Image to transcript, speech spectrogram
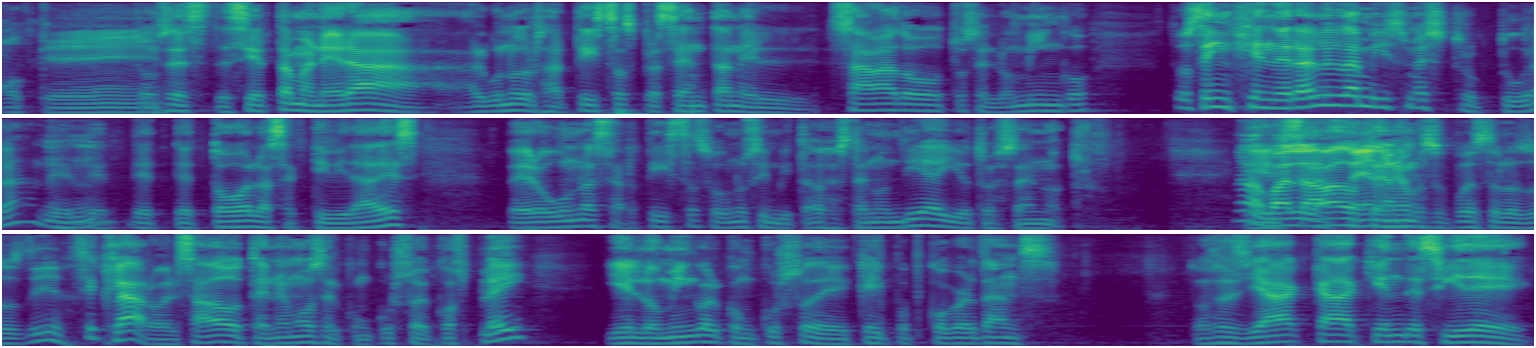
Ok. Entonces, de cierta manera, algunos de los artistas presentan el sábado, otros el domingo. Entonces, en general es la misma estructura de, de- de- de todas las actividades, pero unos artistas o unos invitados están un día y otros están en otro. no, el vale sábado la pena, tenemos- por supuesto, los dos días. Sí, claro, el sábado tenemos el concurso de cosplay y el domingo el concurso de K-Pop Cover Dance. Entonces, ya cada quien decide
